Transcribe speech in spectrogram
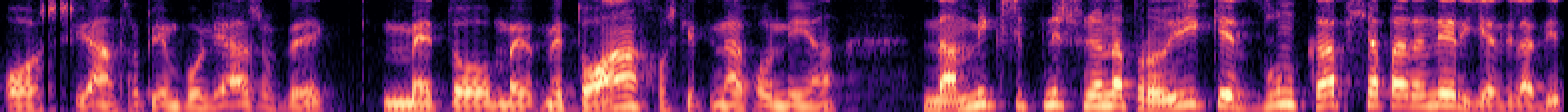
όσοι άνθρωποι εμβολιάζονται με το, με, με το άγχος και την αγωνία να μην ξυπνήσουν ένα πρωί και δουν κάποια παρενέργεια. Δηλαδή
